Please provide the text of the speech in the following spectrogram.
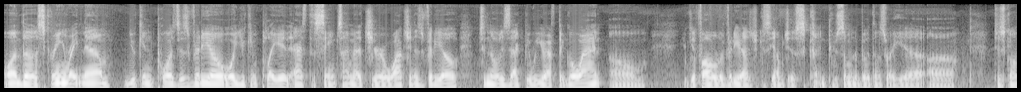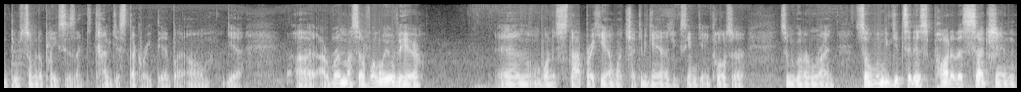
on the screen right now. You can pause this video or you can play it at the same time that you're watching this video to know exactly where you have to go at. Um you can follow the video as you can see I'm just cutting through some of the buildings right here. Uh just going through some of the places I kind of get stuck right there but um yeah. Uh, I run myself all the way over here and I'm going to stop right here. I'm going to check it again. As you can see, I'm getting closer. So we're going to run. So when you get to this part of the section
